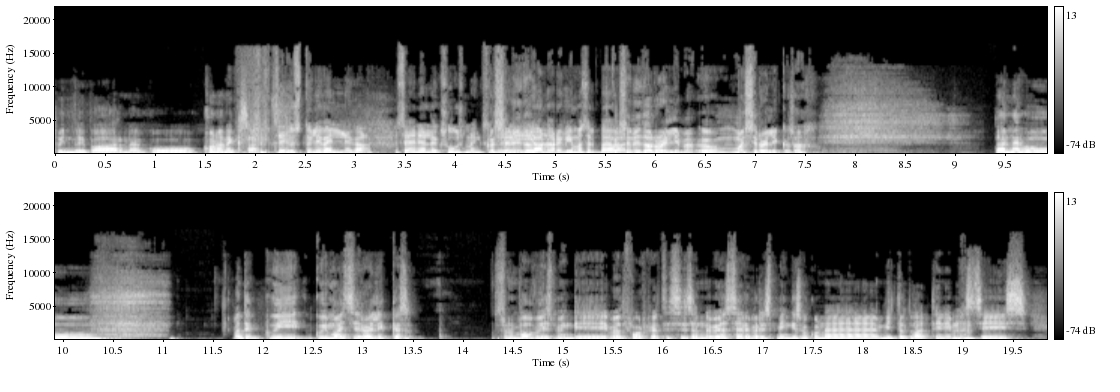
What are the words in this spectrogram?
tund või paar nagu Conan Exile. see just tuli välja ka, see on jälle üks uus mäng, see tuli nüüd on- jaanuari viimasel kas see päeval. nüüd on rolli, massirollikas või? Ta on nagu, vaata kui, kui massirollikas, sul on WoW-is mingi, World of Warcraftis, siis on ühes serveris mingisugune mitu tuhat inimest mm, -hmm. siis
